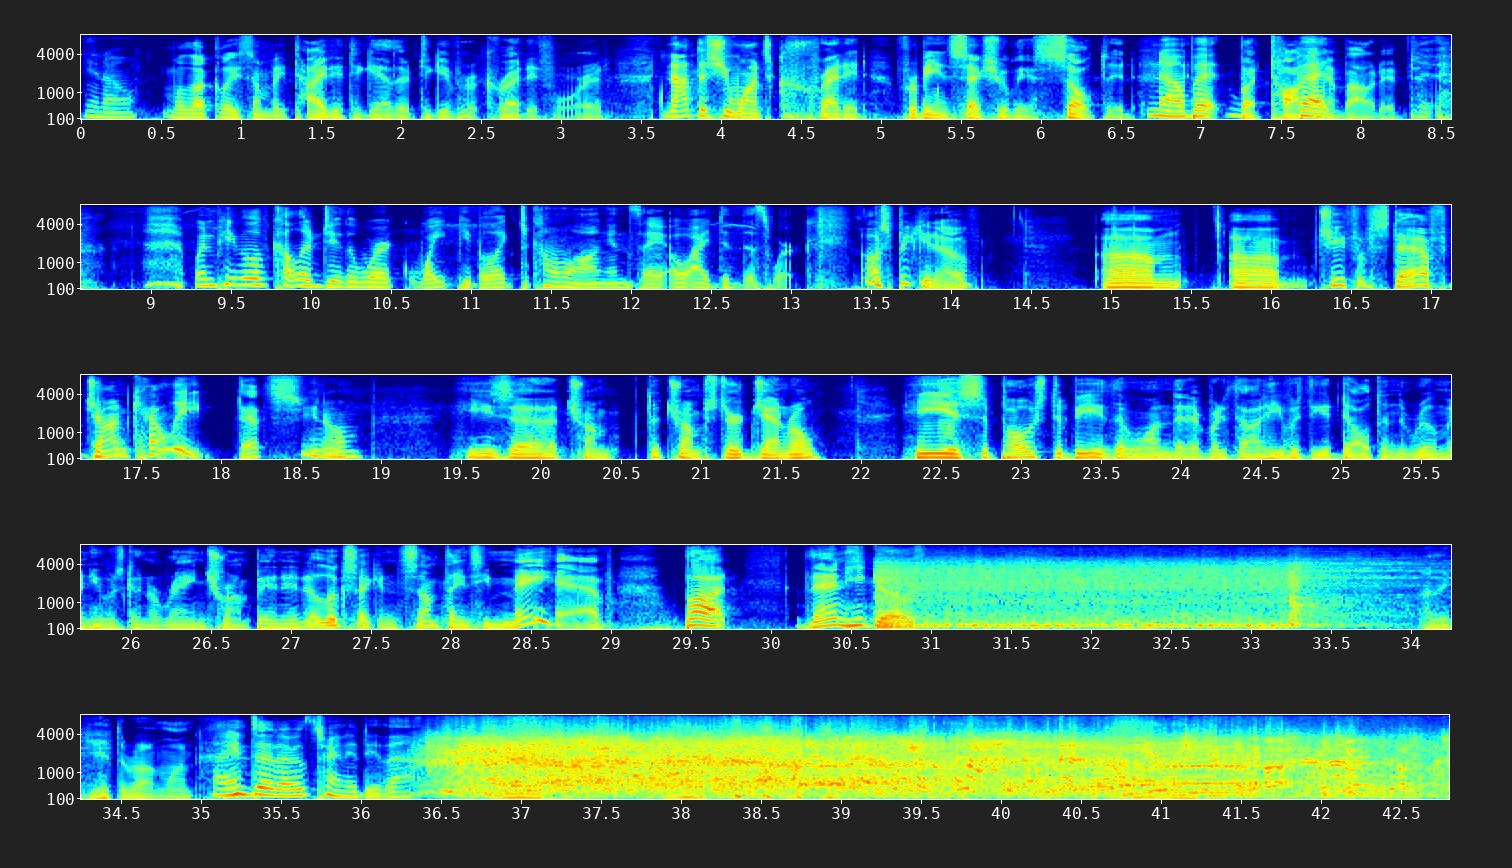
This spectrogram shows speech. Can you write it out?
you know, Well, luckily somebody tied it together to give her credit for it. Not that she wants credit for being sexually assaulted, no, but but talking But- about it. when people of color do the work, white people like to come along and say, "Oh, I did this work." Oh, speaking of, um, um, Chief of Staff John Kelly. That's you know, he's uh, Trump, the Trumpster general. He is supposed to be the one that everybody thought he was the adult in the room and he was going to rein Trump in. And it looks like in some things he may have, but then he goes. I think you hit the wrong one. I did. I was trying to do that.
